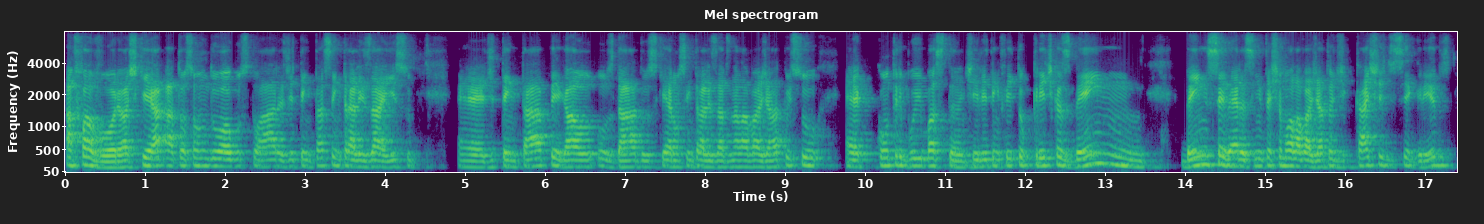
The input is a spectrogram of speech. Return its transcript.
a favor. Eu acho que a atuação do Augusto Aras de tentar centralizar isso, é, de tentar pegar os dados que eram centralizados na Lava Jato, isso é, contribui bastante. Ele tem feito críticas bem, bem severas, assim, até chamou a Lava Jato de caixa de segredos.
